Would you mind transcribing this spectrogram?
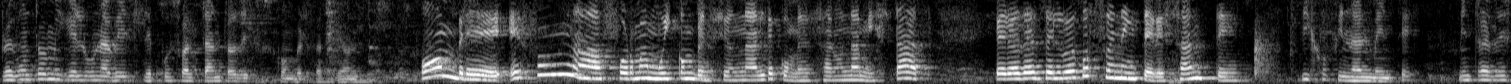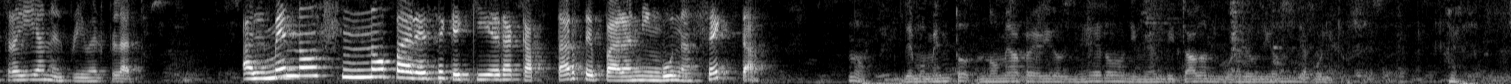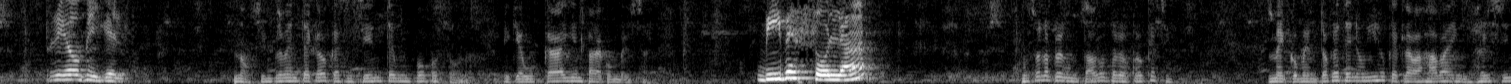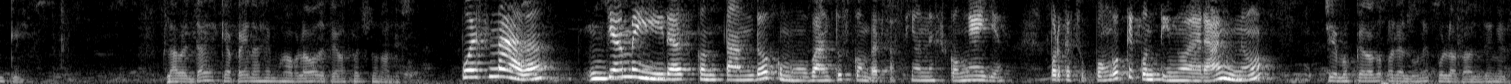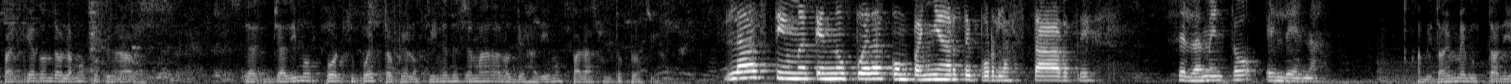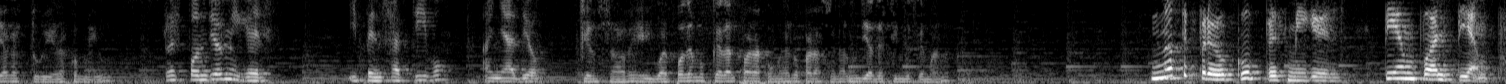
Preguntó Miguel una vez, le puso al tanto de sus conversaciones. Hombre, es una forma muy convencional de comenzar una amistad, pero desde luego suena interesante, dijo finalmente mientras les traían el primer plato. Al menos no parece que quiera captarte para ninguna secta. No, de momento no me ha pedido dinero ni me ha invitado a ninguna reunión de acólitos. Río Miguel. No, simplemente creo que se siente un poco sola y que busca a alguien para conversar. ¿Vives sola? No se lo he preguntado, pero creo que sí. Me comentó que tenía un hijo que trabajaba en Helsinki. La verdad es que apenas hemos hablado de temas personales. Pues nada, ya me irás contando cómo van tus conversaciones con ella, porque supongo que continuarán, ¿no? Sí, hemos quedado para el lunes por la tarde en el parque donde hablamos por primera vez. Ya, ya dimos por supuesto que los fines de semana los dejaríamos para asuntos propios. Lástima que no pueda acompañarte por las tardes. Se lamentó Elena. A mí también me gustaría que estuvieras conmigo. Respondió Miguel y pensativo añadió. Quién sabe, igual podemos quedar para comer o para cenar un día de fin de semana. No te preocupes, Miguel. Tiempo al tiempo.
